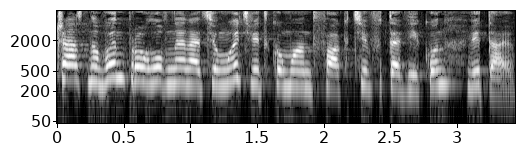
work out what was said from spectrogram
Час новин про головне на цю мить від команд фактів та вікон. Вітаю.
